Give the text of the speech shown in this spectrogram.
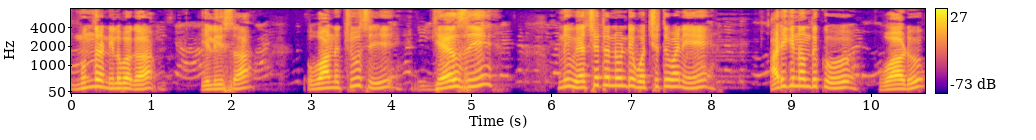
ముందర నిలవగా ఎలీసా వాడిని చూసి గేజి నువ్వు ఎచ్చట నుండి వచ్చితవని అడిగినందుకు వాడు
